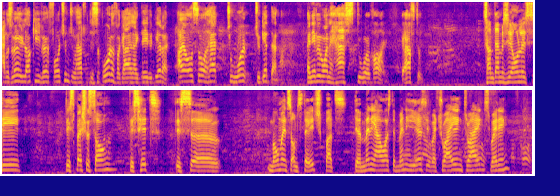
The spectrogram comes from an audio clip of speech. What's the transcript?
I was very lucky, very fortunate to have the support of a guy like David Guetta. I also had to work to get that. And everyone has to work hard. You have to. sometimes you only see this special song, this hit, this uh, moments on stage, but there are many hours, there are many years you were trying, trying, sweating, Of course.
